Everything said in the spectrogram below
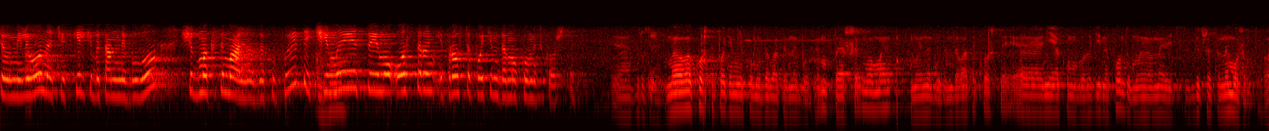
цього мільйона, чи скільки би там не було, щоб максимально закупити, чи ми стоїмо осторонь і просто потім дамо комусь кошти? Я зрозумів. Ми кошти потім нікому давати не будемо. Перший момент ми не будемо давати кошти е, ніякому благодійному фонду. Ми навіть з бюджету не можемо е,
